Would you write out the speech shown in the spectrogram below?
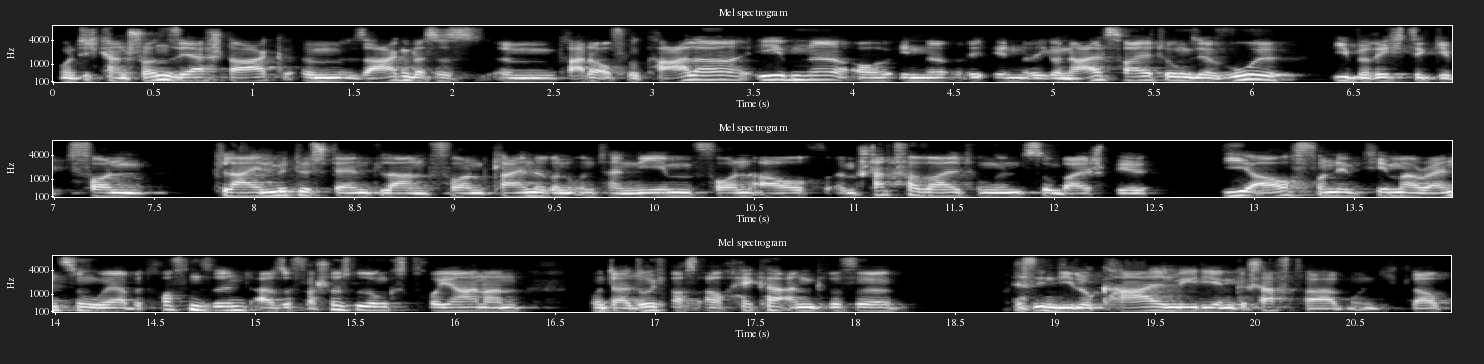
Und ich kann schon sehr stark ähm, sagen, dass es ähm, gerade auf lokaler Ebene, auch in, in Regionalzeitungen sehr wohl die Berichte gibt von kleinen Mittelständlern, von kleineren Unternehmen, von auch ähm, Stadtverwaltungen zum Beispiel, die auch von dem Thema Ransomware betroffen sind, also Verschlüsselungstrojanern und da durchaus auch Hackerangriffe es in die lokalen Medien geschafft haben. Und ich glaube,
